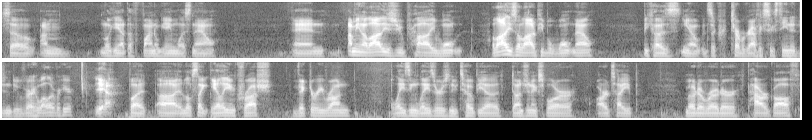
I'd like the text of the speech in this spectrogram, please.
so I'm looking at the final game list now. And I mean, a lot of these you probably won't. A lot of these, a lot of people won't know because you know it's a TurboGrafx 16. It didn't do very well over here yeah. but uh, it looks like Alien Crush, Victory Run, Blazing Lasers, Neutopia, Dungeon Explorer, R Type, Moto Roader, Power Golf,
